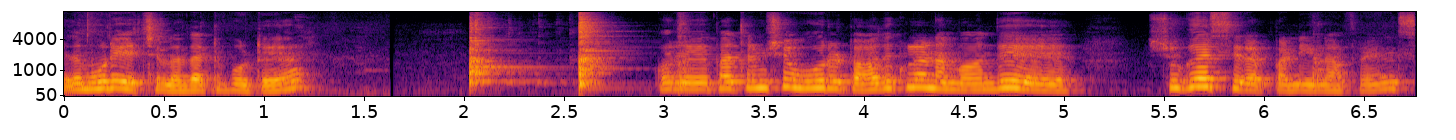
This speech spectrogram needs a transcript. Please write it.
இதை மூடி வச்சிடலாம் தட்டு போட்டு. ஒரு பத்து நிமிஷம் ஊறட்டும். அதுக்குள்ளே நம்ம வந்து சுகர் சிரப் பண்ணிடலாம் ஃப்ரெண்ட்ஸ்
